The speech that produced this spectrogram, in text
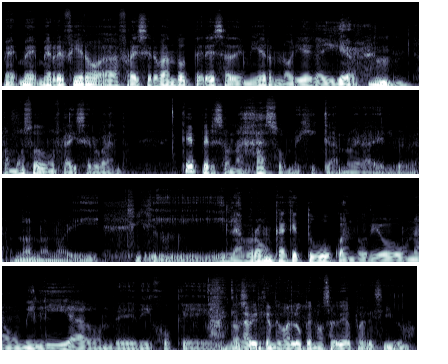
Me, me, me refiero a Fray Servando Teresa de Mier, Noriega y Guerra, Ujú. famoso don Fray Servando. Qué personajazo mexicano era él, ¿verdad? No, no, no. Y, Sí, y, y la bronca que tuvo cuando dio una homilía donde dijo que... Que no la Virgen de Guadalupe no se había parecido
